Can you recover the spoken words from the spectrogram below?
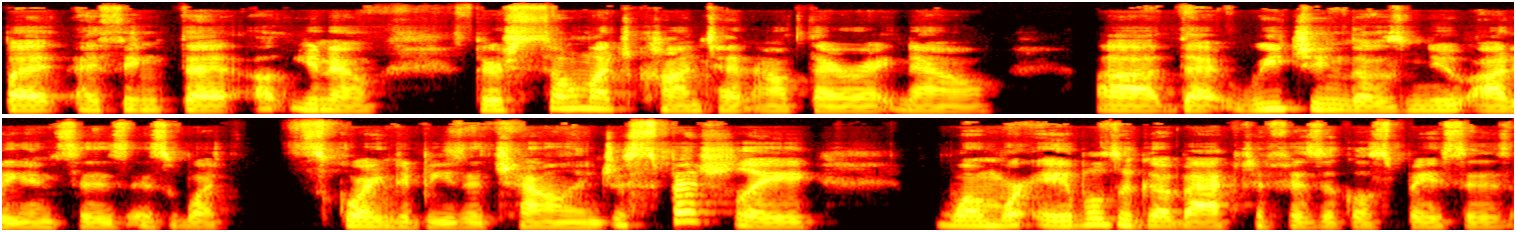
but i think that uh, you know there's so much content out there right now uh, that reaching those new audiences is what's going to be the challenge especially when we're able to go back to physical spaces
